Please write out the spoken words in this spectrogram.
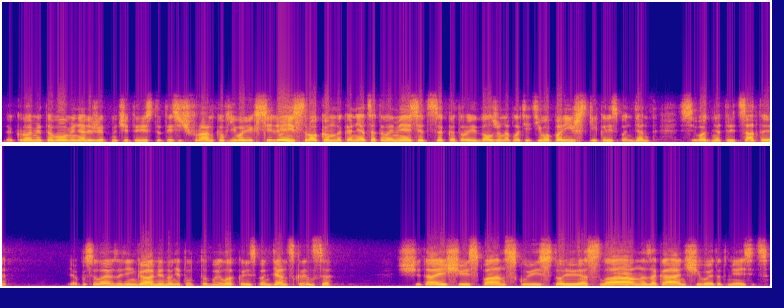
Да кроме того, у меня лежит на 400 тысяч франков его векселей сроком на конец этого месяца, который должен оплатить его парижский корреспондент. Сегодня тридцатое. Я посылаю за деньгами, но не тут-то было. Корреспондент скрылся. Считая еще испанскую историю, я славно заканчиваю этот месяц.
